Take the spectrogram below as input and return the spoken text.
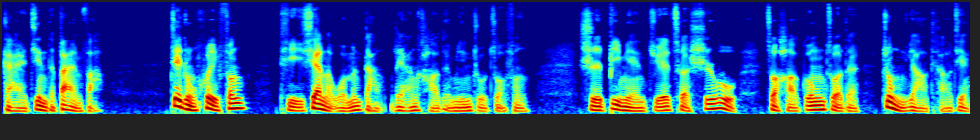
改进的办法。这种会风体现了我们党良好的民主作风，是避免决策失误、做好工作的重要条件。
